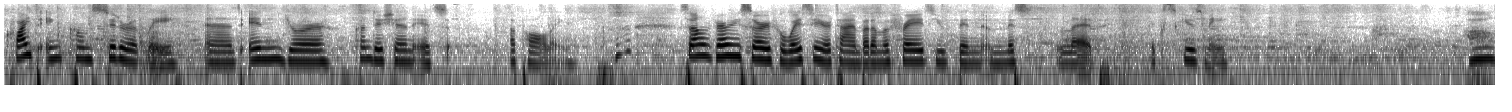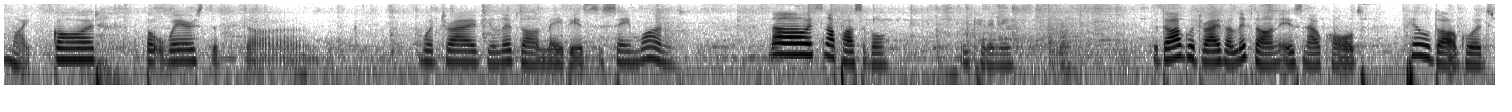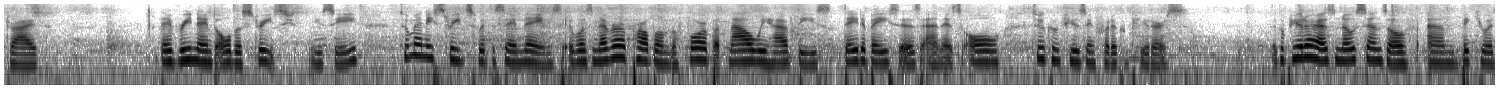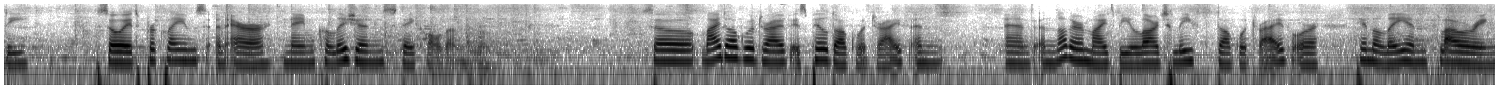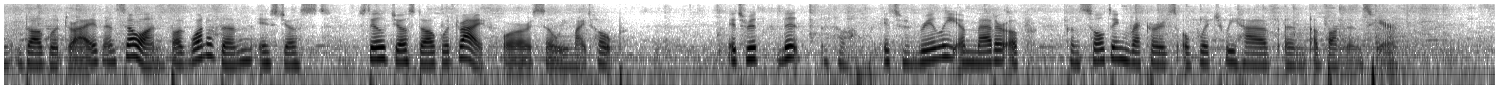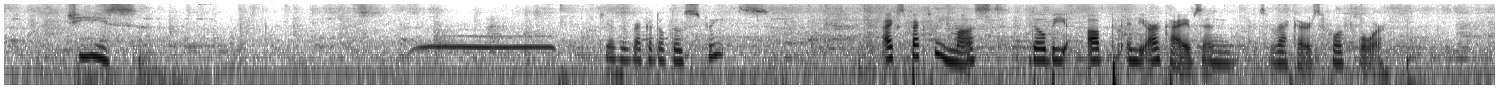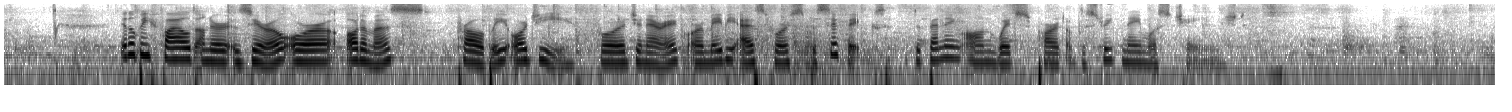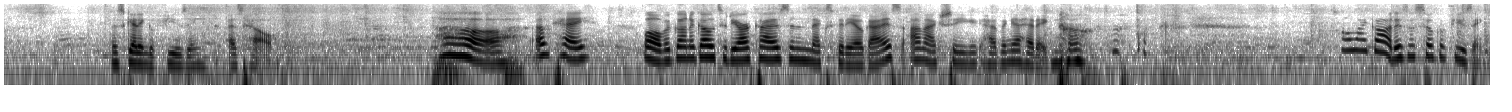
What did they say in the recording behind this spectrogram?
quite inconsiderately, and in your condition, it's appalling. so I'm very sorry for wasting your time, but I'm afraid you've been misled. Excuse me. Oh my god. But where's the dog? What drive you lived on? Maybe it's the same one. No, it's not possible. Are you kidding me? The Dogwood Drive I lived on is now called Pill Dogwood Drive. They've renamed all the streets, you see. Too many streets with the same names. It was never a problem before, but now we have these databases and it's all too confusing for the computers. The computer has no sense of ambiguity, so it proclaims an error, name collisions, they call them. So my dogwood drive is pill dogwood drive and and another might be large-leafed dogwood drive or Himalayan flowering dogwood drive and so on, but one of them is just still just dogwood drive, or so we might hope. It's, oh, it's really a matter of consulting records of which we have an abundance here. Jeez. Do you have a record of those streets? I expect we must. They'll be up in the archives and records, for floor. It'll be filed under 0 or Odonyms, probably, or G for generic, or maybe S for specifics, depending on which part of the street name was changed. It's getting confusing as hell. Oh, okay. Well, we're gonna go to the archives in the next video, guys. I'm actually having a headache now. oh my god, this is so confusing.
